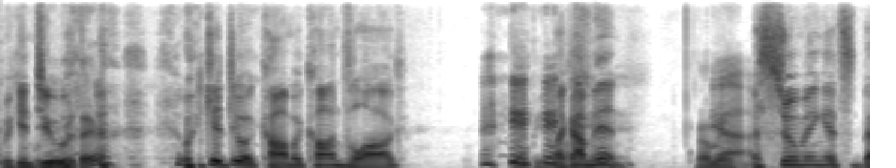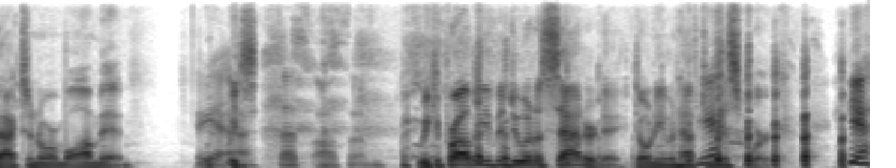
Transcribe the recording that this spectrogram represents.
We can do We were there. we could do a Comic Con vlog. That'd be Like I'm in. I'm yeah. Assuming it's back to normal, I'm in. Yeah. Which- That's awesome. We could probably even do it a Saturday. Don't even have to Yeah. miss work. Yeah.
